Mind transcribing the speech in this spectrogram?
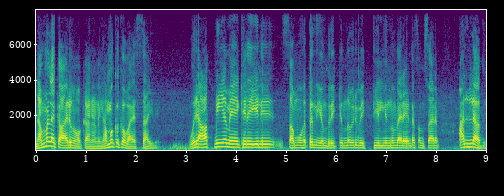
നമ്മളൊക്കെ ആര് നോക്കാനാണ്? നമുക്കൊക്കെ വയസ്സായില്ലേ? ഒരു ആത്മീയ മേഖലയിൽ സമൂഹത്തെ നിയന്ത്രിക്കുന്ന ഒരു വ്യക്തിയിൽ നിന്നും വരേണ്ട സംസാരം അല്ല അത്.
